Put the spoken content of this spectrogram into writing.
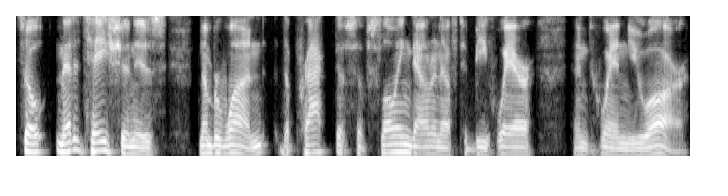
So, meditation is number one, the practice of slowing down enough to be where and when you are.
